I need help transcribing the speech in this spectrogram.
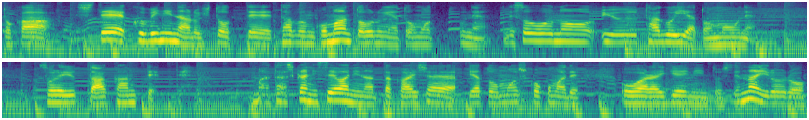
とかしてクビになる人って多分5万とおるんやと思うねん。でそのいう類やと思うねん。それ言ったらあかんってって。まあ確かに世話になった会社やと思うしここまでお笑い芸人としてないろいろ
